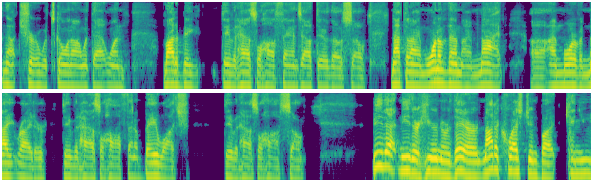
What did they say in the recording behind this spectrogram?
Not sure what's going on with that one. A lot of big David Hasselhoff fans out there, though. So, not that I'm one of them. I'm not. Uh, I'm more of a Knight Rider, David Hasselhoff, than a Baywatch, David Hasselhoff. So, be that neither here nor there, not a question, but can you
